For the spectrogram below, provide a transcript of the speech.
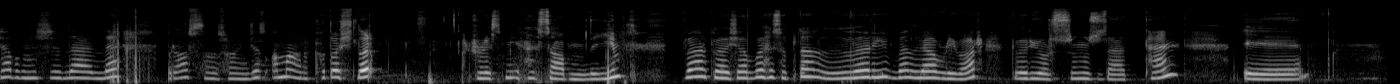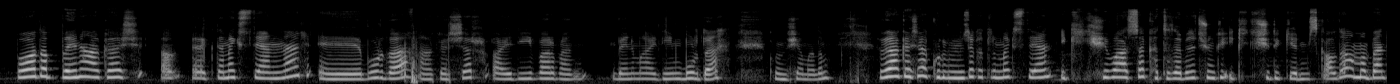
arkadaşlar bugün sizlerle Brawl Stars oynayacağız ama arkadaşlar resmi hesabımdayım. Ve arkadaşlar bu hesapta Larry ve Larry var. Görüyorsunuz zaten. Ee, bu arada beni arkadaş eklemek isteyenler ee, burada arkadaşlar ID var ben benim ID'm burada. Konuşamadım. Ve arkadaşlar kulübümüze katılmak isteyen iki kişi varsa katılabilir. Çünkü iki kişilik yerimiz kaldı. Ama ben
